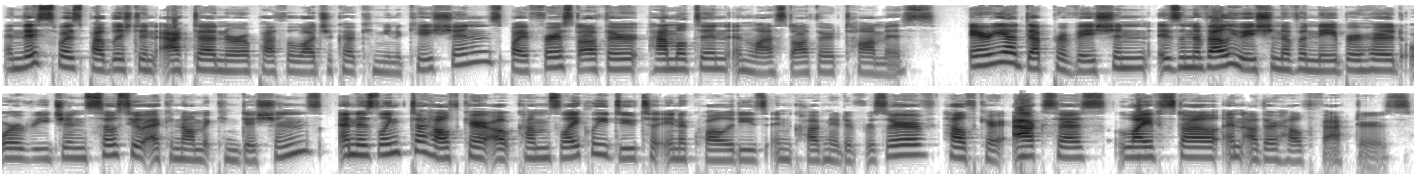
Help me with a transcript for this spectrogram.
And this was published in Acta Neuropathologica Communications by first author Hamilton and last author Thomas. Area deprivation is an evaluation of a neighborhood or region's socioeconomic conditions and is linked to healthcare outcomes likely due to inequalities in cognitive reserve, healthcare access, lifestyle, and other health factors.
